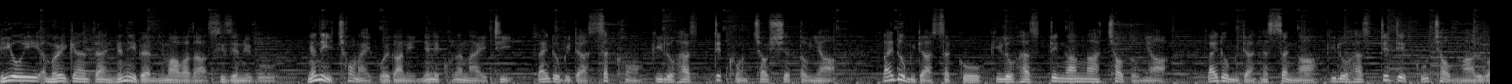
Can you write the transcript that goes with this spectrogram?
VOA အမေရိကန်အသံညနေဘက်မြန်မာဘာသာအစီအစဉ်တွေကိုညနေ6နာရီခွဲကနေညနေ9နာရီအထိလိုင်းဒိုမီတာ7 kHz 10683ညလိုင်းဒိုမီတာ19 kHz 15563ည လိုင်းဒိုမီတာ25 kHz 11965တို့က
